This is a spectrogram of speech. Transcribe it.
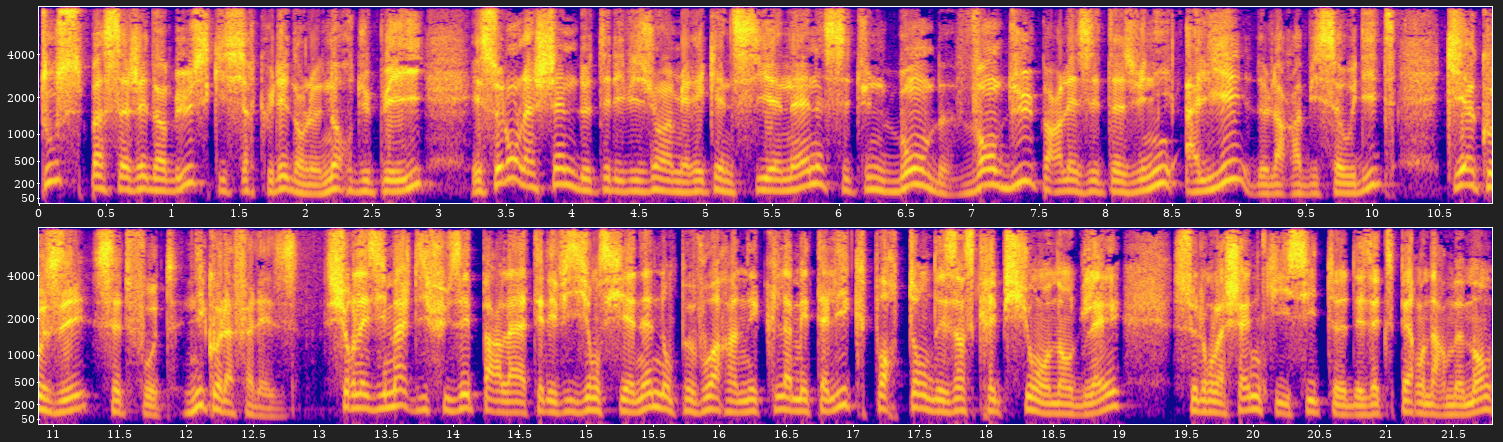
tous passagers d'un bus qui circulait dans le nord du pays. Et selon la chaîne de télévision américaine CNN, c'est une bombe vendue par les États-Unis, alliés de l'Arabie saoudite, qui a causé cette faute. Nicolas Falaise. Sur les images diffusées par la télévision CNN, on peut voir un éclat métallique portant des inscriptions en anglais. Selon la chaîne qui cite des experts en armement,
